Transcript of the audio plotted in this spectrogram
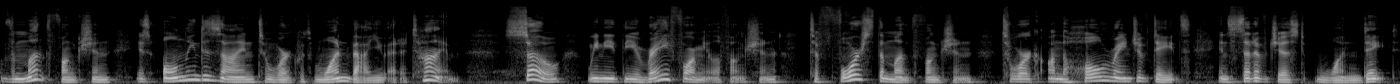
the month function is only designed to work with one value at a time, so we need the array formula function to force the month function to work on the whole range of dates instead of just one date.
